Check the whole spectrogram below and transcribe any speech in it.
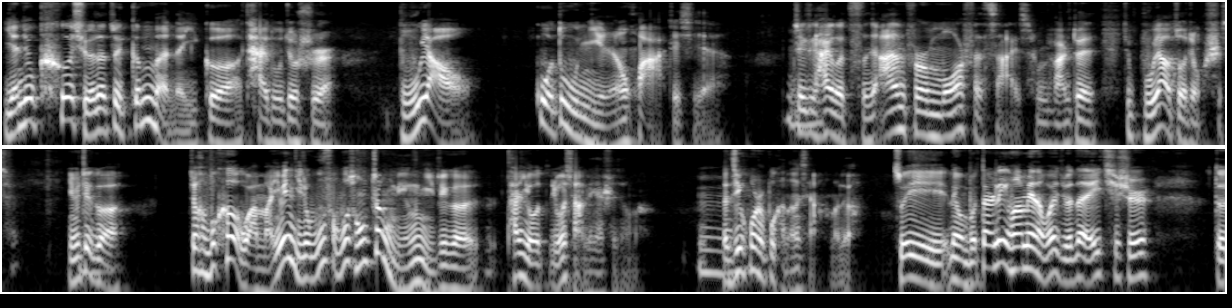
研究科学的最根本的一个态度，就是不要过度拟人化这些。这这个还有个词叫 anthropomorphize 什么，反正对，就不要做这种事情，因为这个就很不客观嘛，因为你就无法无从证明你这个他有有想这些事情吗？嗯那几乎是不可能想的嘛，对吧？所以另不，但是另一方面呢，我也觉得，哎，其实对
